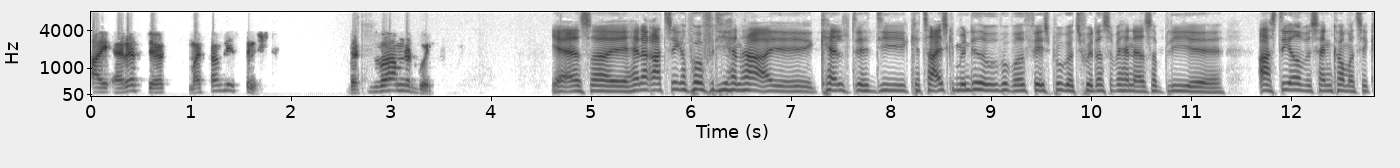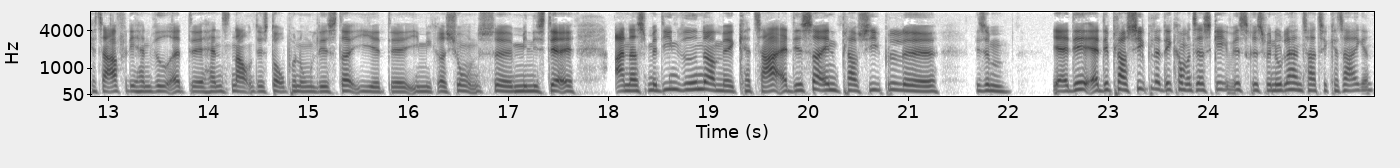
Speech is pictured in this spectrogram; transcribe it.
I arrested, my family is finished. That is why I'm not going. Ja, altså, øh, han er ret sikker på, fordi han har øh, kaldt øh, de katariske myndigheder ud på både Facebook og Twitter, så vil han altså blive øh, arresteret, hvis han kommer til Katar, fordi han ved, at øh, hans navn det står på nogle lister i et øh, immigrationsministerie. Øh, Anders, med din viden om øh, Katar, er det så en plausibel, øh, ligesom, ja, er det, er det plausibelt, at det kommer til at ske, hvis Rizvanullah han tager til Katar igen?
